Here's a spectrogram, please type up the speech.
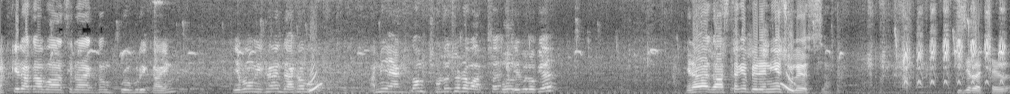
আটকে রাখা বা সেটা একদম পুরোপুরি কাইন এবং এখানে দেখাবো আমি একদম ছোট ছোট বাচ্চা যেগুলোকে এরা গাছ থেকে পেরে নিয়ে চলে এসছে। কিসের বাচ্চা এগুলো?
